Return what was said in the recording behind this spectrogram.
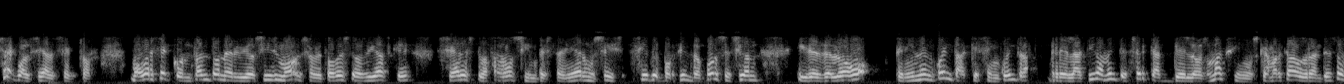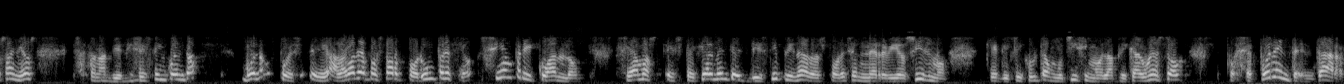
sea cual sea el sector. Moverse con tanto nerviosismo, sobre todo estos días que se ha desplazado sin pestañear un 6-7% por sesión y desde luego teniendo en cuenta que se encuentra relativamente cerca de los máximos que ha marcado durante estos años, esa zona 16.50, bueno, pues eh, a la hora de apostar por un precio, siempre y cuando seamos especialmente disciplinados por ese nerviosismo que dificulta muchísimo el aplicar un stock, pues se puede intentar.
